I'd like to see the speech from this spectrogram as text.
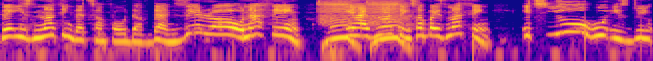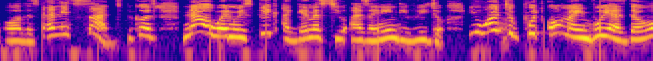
there is nothing that Sampa would have done. Zero, nothing. He has nothing. Sampa is nothing. It's you who is doing all this. And it's sad because now when we speak against you as an individual, you want to put all my Mbuyas, the whole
